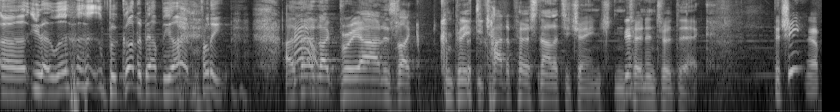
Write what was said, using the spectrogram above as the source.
uh, you know, forgot about the Iron Fleet. and then like Brienne is like completely had a personality changed and turned into a dick. Did she? Yep.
